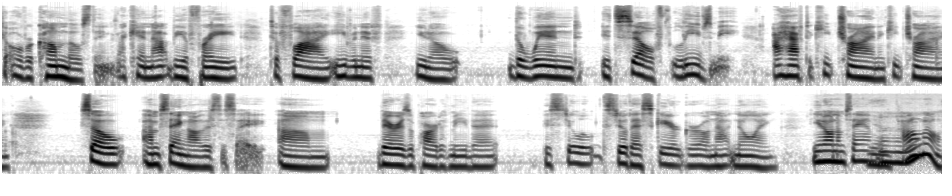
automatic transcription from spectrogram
to overcome those things. I cannot be afraid to fly, even if you know the wind itself leaves me. I have to keep trying and keep trying. So I'm saying all this to say um, there is a part of me that is still still that scared girl, not knowing. You know what I'm saying? I don't know.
